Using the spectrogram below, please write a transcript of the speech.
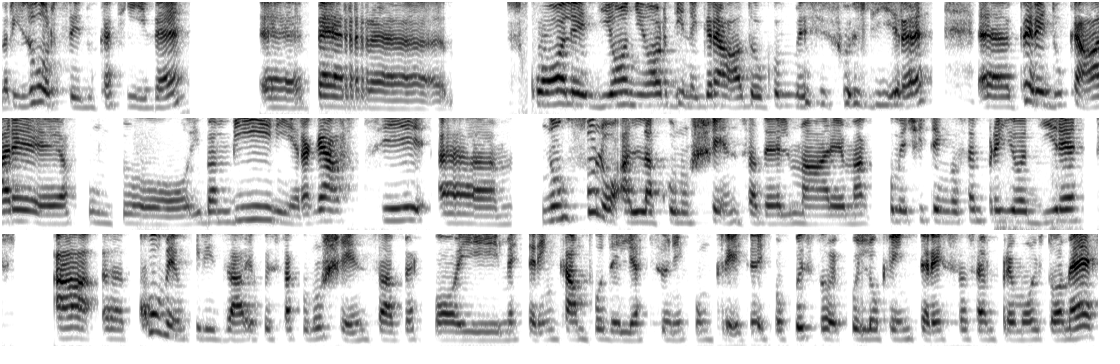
risorse educative eh, per eh, scuole di ogni ordine e grado, come si suol dire, eh, per educare appunto i bambini, i ragazzi, ehm, non solo alla conoscenza del mare, ma come ci tengo sempre io a dire, a eh, come utilizzare questa conoscenza per poi mettere in campo delle azioni concrete. Ecco, questo è quello che interessa sempre molto a me.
